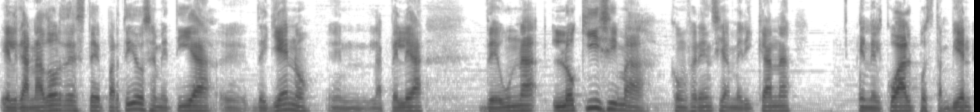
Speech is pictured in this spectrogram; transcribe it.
el ganador de este partido se metía eh, de lleno en la pelea de una loquísima conferencia americana en el cual pues también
